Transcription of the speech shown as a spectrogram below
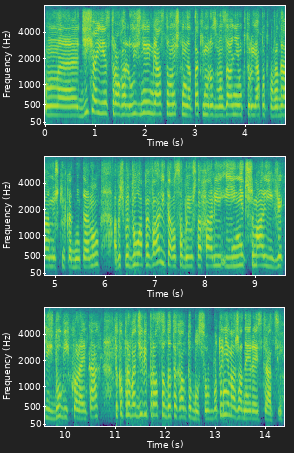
Mm, e, Dzisiaj jest trochę luźniej. Miasto myśli nad takim rozwiązaniem, które ja podpowiadałam już kilka dni temu, abyśmy wyłapywali te osoby już na hali i nie trzymali ich w jakichś długich kolejkach, tylko prowadzili prosto do tych autobusów, bo tu nie ma żadnej rejestracji.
